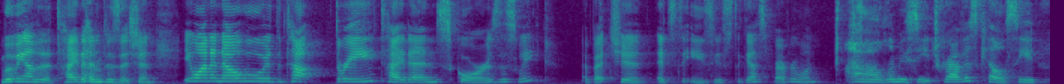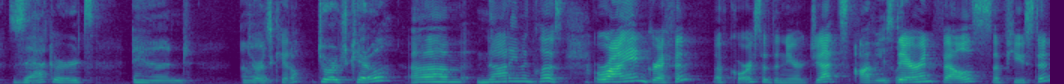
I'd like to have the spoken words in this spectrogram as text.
Moving on to the tight end position. You want to know who are the top three tight end scorers this week? I bet you it's the easiest to guess for everyone. Oh, let me see. Travis Kelce, Zach Ertz, and uh, George Kittle. George Kittle. Um, not even close. Ryan Griffin, of course, of the New York Jets. Obviously. Darren Fells of Houston.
